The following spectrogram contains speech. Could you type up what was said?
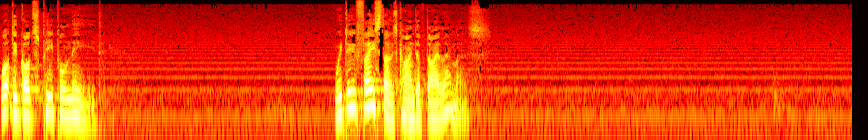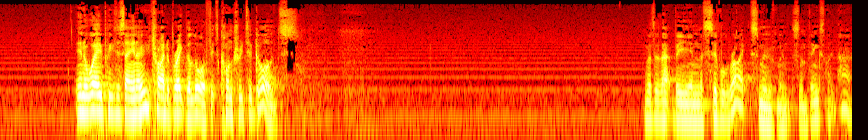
What did God's people need? We do face those kind of dilemmas. In a way, Peter's saying, only try to break the law if it's contrary to God's. Whether that be in the civil rights movements and things like that.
